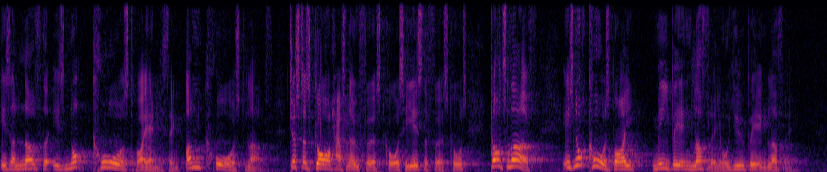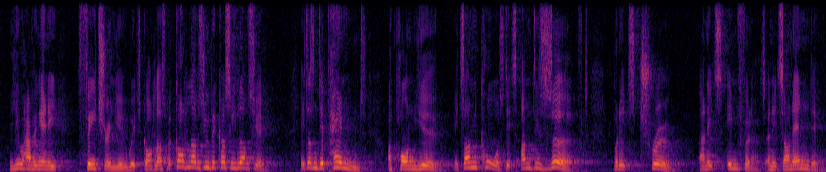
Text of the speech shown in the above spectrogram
is a love that is not caused by anything, uncaused love. Just as God has no first cause, He is the first cause, God's love is not caused by me being lovely or you being lovely, you having any feature in you which God loves, but God loves you because He loves you. It doesn't depend upon you. It's uncaused, it's undeserved, but it's true and it's infinite and it's unending,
